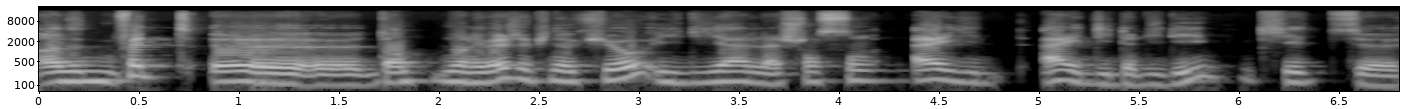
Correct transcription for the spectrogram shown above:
en fait, euh, dans, dans les voyages de Pinocchio, il y a la chanson I, I Did Didi, qui est, euh,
